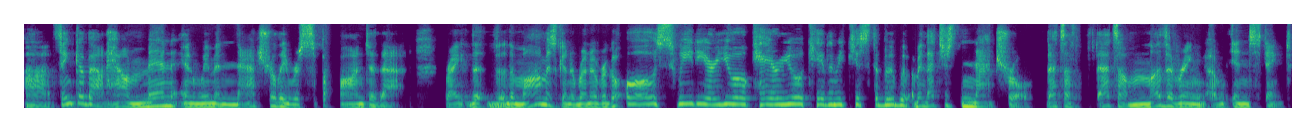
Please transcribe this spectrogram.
Uh, think about how men and women naturally respond to that, right? The, the, the mom is going to run over and go, "Oh, sweetie, are you okay? Are you okay? Let me kiss the boo boo." I mean, that's just natural. That's a that's a mothering uh, instinct.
